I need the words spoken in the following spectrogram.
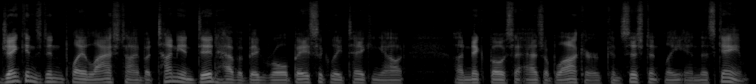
Jenkins didn't play last time, but Tonyan did have a big role, basically taking out uh, Nick Bosa as a blocker consistently in this game.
